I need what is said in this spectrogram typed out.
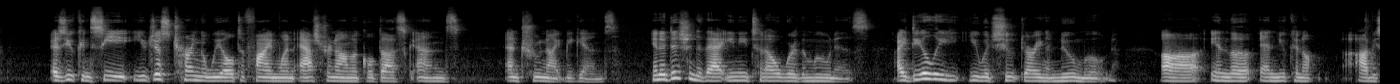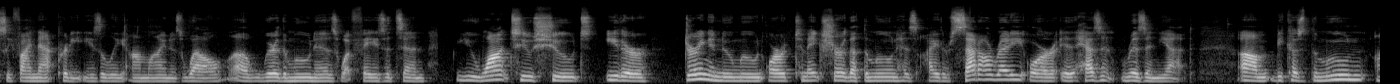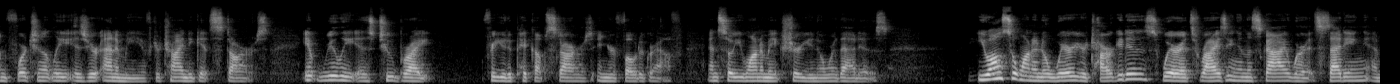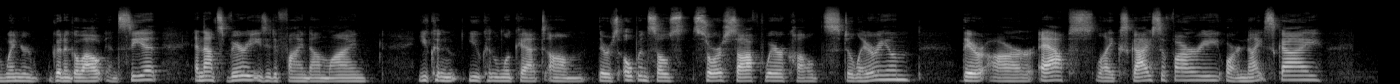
As you can see, you just turn the wheel to find when astronomical dusk ends and true night begins. In addition to that, you need to know where the moon is. Ideally, you would shoot during a new moon. Uh, in the and you can obviously find that pretty easily online as well, uh, where the moon is, what phase it's in. You want to shoot either during a new moon or to make sure that the moon has either set already or it hasn't risen yet. Um, because the moon, unfortunately, is your enemy if you're trying to get stars. It really is too bright for you to pick up stars in your photograph. And so you want to make sure you know where that is. You also want to know where your target is, where it's rising in the sky, where it's setting, and when you're going to go out and see it. And that's very easy to find online. You can you can look at um, there's open source software called Stellarium. There are apps like Sky Safari or Night Sky.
